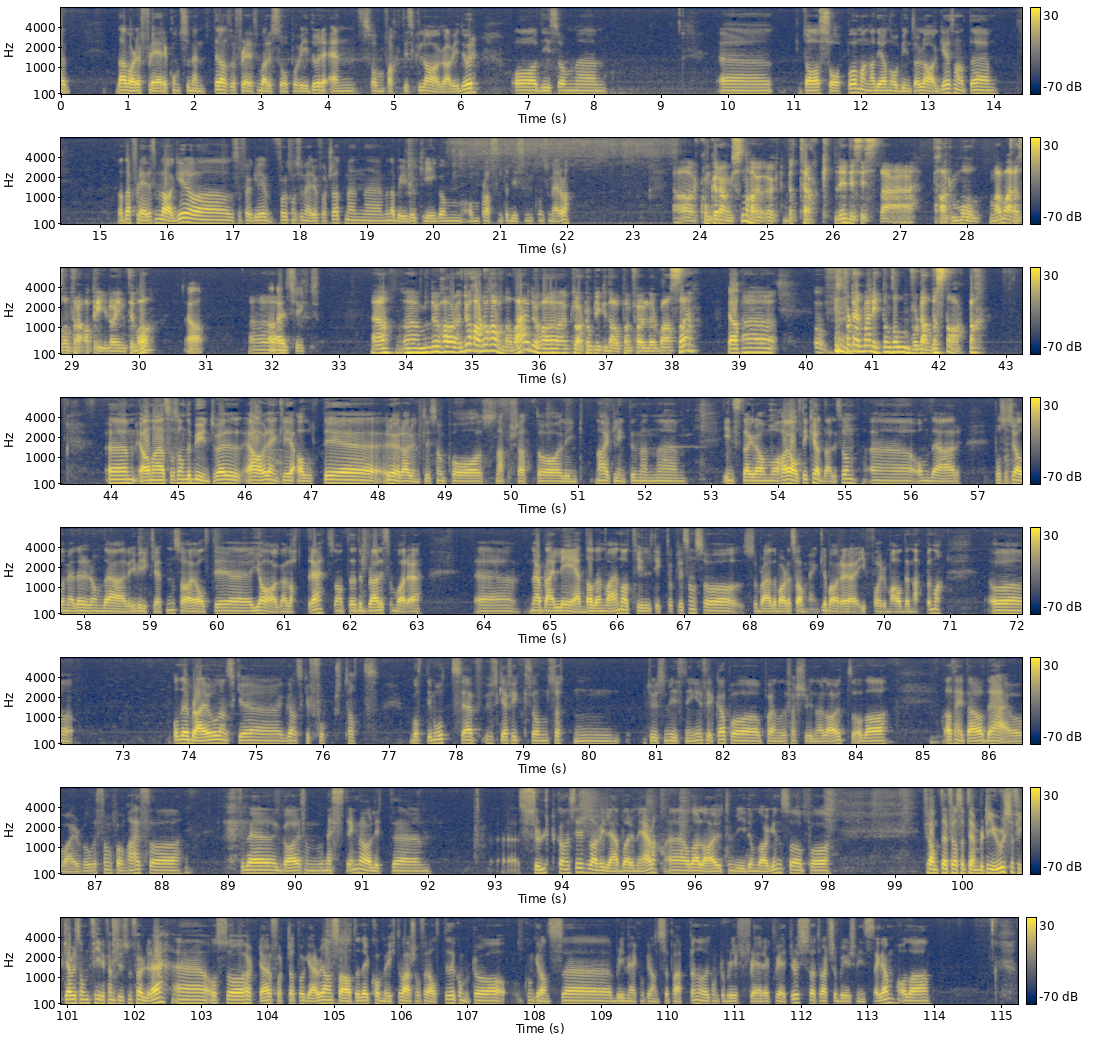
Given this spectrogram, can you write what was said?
der var det flere konsumenter, altså flere som bare så på videoer, enn som faktisk laga videoer. Og de som øh, øh, da så på, mange av de har nå begynt å lage. sånn at det, at det er flere som lager, og selvfølgelig, folk konsumerer jo fortsatt, men, men da blir det jo krig om, om plassen til de som konsumerer, da. Ja, konkurransen har jo økt betraktelig de siste par månedene, bare sånn fra april og inn til nå. Ja. Det er helt sykt. Ja, um, du, har, du har nå havna der. Du har klart å bygge deg opp en følgerbase. Ja. Uh, fortell meg litt om sånn, hvordan det starta. Um, ja, nei, altså sånn, det begynte vel Jeg har vel egentlig alltid røra rundt liksom på Snapchat og Link... Nei, ikke LinkedIn, men um, Instagram og har jo alltid kødda, liksom. Uh, om det er på sosiale medier eller om det er i virkeligheten, så har jeg jo alltid jaga lattere. Sånn at det ble liksom bare uh, Når jeg blei leda den veien da, til TikTok, liksom, så, så blei det bare det samme, egentlig. Bare i form av den appen. da. Og, og det blei jo ganske, ganske fort tatt godt imot. Jeg husker jeg fikk sånn 17 1000 visninger cirka, På, på, en av de første videoene jeg la ut. Og da, da tenkte jeg at det er jo viral liksom, for meg. Så, så det ga liksom mestring da, og litt uh, sult, kan du si. Så da ville jeg bare mer. da. Uh, og da la jeg ut en video om dagen. Så på Fram til fra september til jul så fikk jeg vel sånn 4000-5000 følgere. Eh, og så hørte jeg jo fortsatt på Gary. Han sa at det kommer ikke til å være sånn for alltid. Det kommer til å bli mer konkurranse på appen, og det kommer til å bli flere creators. Og etter hvert så blir det som Instagram. Og da,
